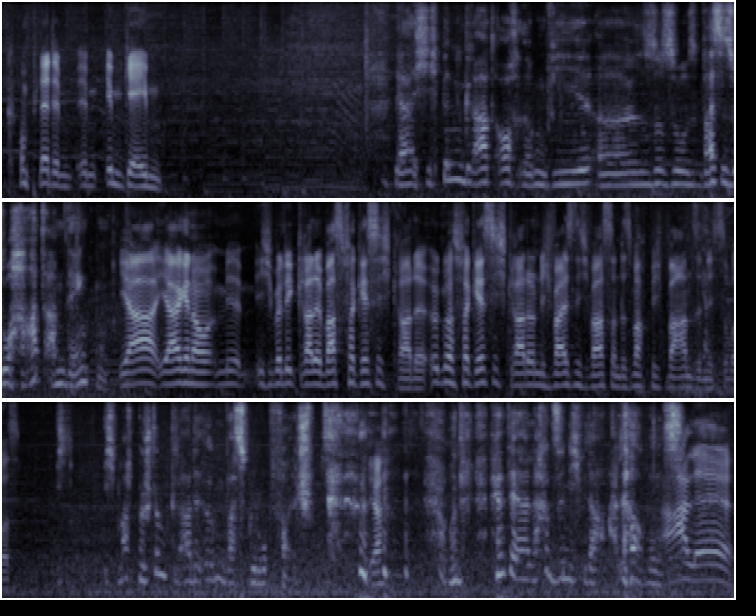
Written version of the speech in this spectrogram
komplett im, im, im Game. Ja, ich, ich bin gerade auch irgendwie äh, so, so, weißt du, so hart am Denken. Ja, ja, genau. Ich überlege gerade, was vergesse ich gerade. Irgendwas vergesse ich gerade und ich weiß nicht was und das macht mich wahnsinnig, ja. sowas. Ich, ich mache bestimmt gerade irgendwas grob falsch. Ja. und hinterher lachen sie mich wieder alle aus. Alle!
